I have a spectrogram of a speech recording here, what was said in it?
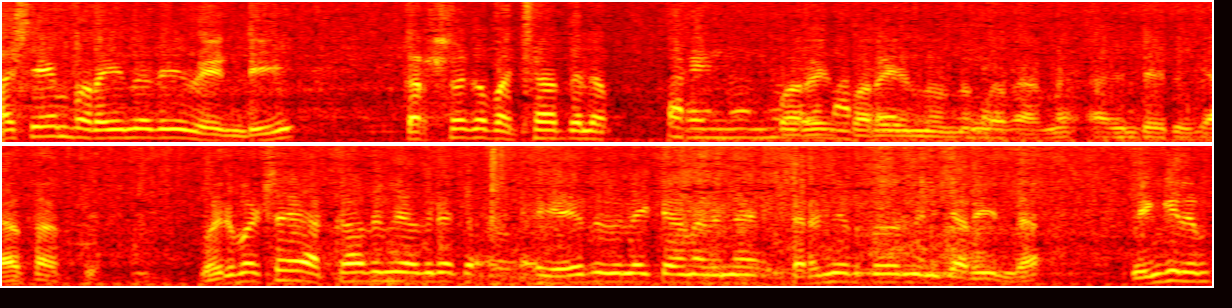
ആശയം പറയുന്നതിന് വേണ്ടി കർഷക പശ്ചാത്തലം പറയുന്നു പറ- എന്നുള്ളതാണ് അതിന്റെ ഒരു യാഥാർത്ഥ്യം. ഒരുപക്ഷെ അക്കാദമി അതിനെ ഏത് ഇതിലേക്കാണ് അതിനെ തെരഞ്ഞെടുത്തതെന്ന് എനിക്കറിയില്ല. എങ്കിലും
